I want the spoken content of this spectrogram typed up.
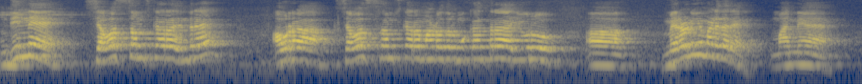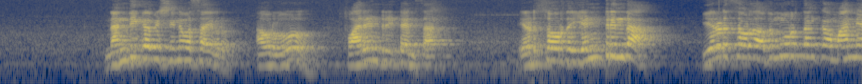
ನಿನ್ನೆ ಶವ ಸಂಸ್ಕಾರ ಅಂದರೆ ಅವರ ಶವ ಸಂಸ್ಕಾರ ಮಾಡೋದ್ರ ಮುಖಾಂತರ ಇವರು ಮೆರವಣಿಗೆ ಮಾಡಿದ್ದಾರೆ. ಮಾನ್ಯ ನಂದಿಗವಿ ಶ್ರೀನಿವಾಸ ಸಾಹೇಬರು ಅವರು ಫಾರಿನ್ ರಿಟರ್ನ್ ಸರ್ ಎರಡು ಸಾವಿರದ ಎಂಟರಿಂದ ಎರಡು ಸಾವಿರದ ಹದಿಮೂರು ತನಕ ಮಾನ್ಯ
